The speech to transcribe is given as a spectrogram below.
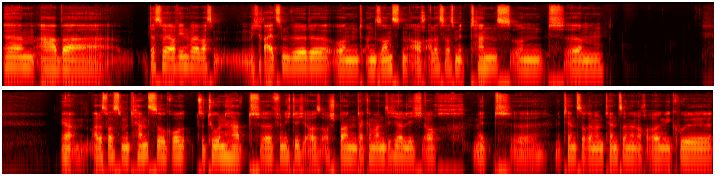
ähm, aber das wäre auf jeden Fall, was mich reizen würde und ansonsten auch alles, was mit Tanz und ähm, ja, alles, was mit Tanz so groß zu tun hat, äh, finde ich durchaus auch spannend. Da kann man sicherlich auch mit, äh, mit Tänzerinnen und Tänzern dann auch irgendwie cool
